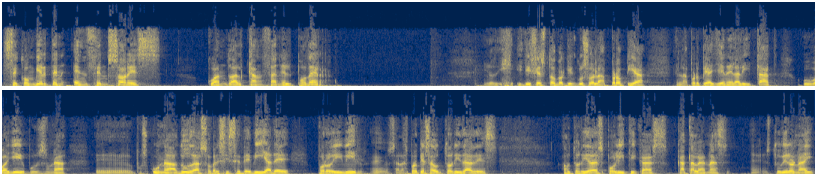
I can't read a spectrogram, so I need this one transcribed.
se convierten en censores cuando alcanzan el poder. Y, dice esto porque incluso la propia, en la propia Generalitat hubo allí pues una, eh, pues una duda sobre si se debía de prohibir, ¿eh? o sea, las propias autoridades, autoridades políticas catalanas ¿eh? estuvieron ahí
